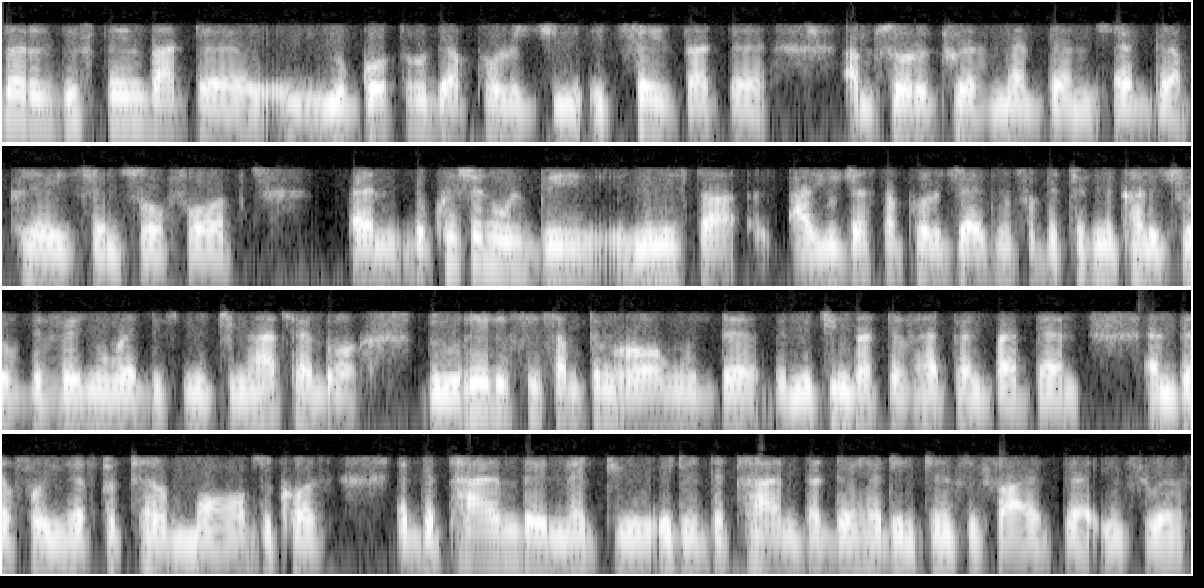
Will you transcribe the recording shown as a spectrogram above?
there is this thing that uh, you go through the apology. It says that uh, I'm sorry to have met them at their place and so forth. And the question will be, Minister, are you just apologizing for the technicality of the venue where this meeting happened, or do you really see something wrong with the, the meeting that have happened by then, and therefore you have to tell more because at the time they met you, it is the time that they had intensified their influence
